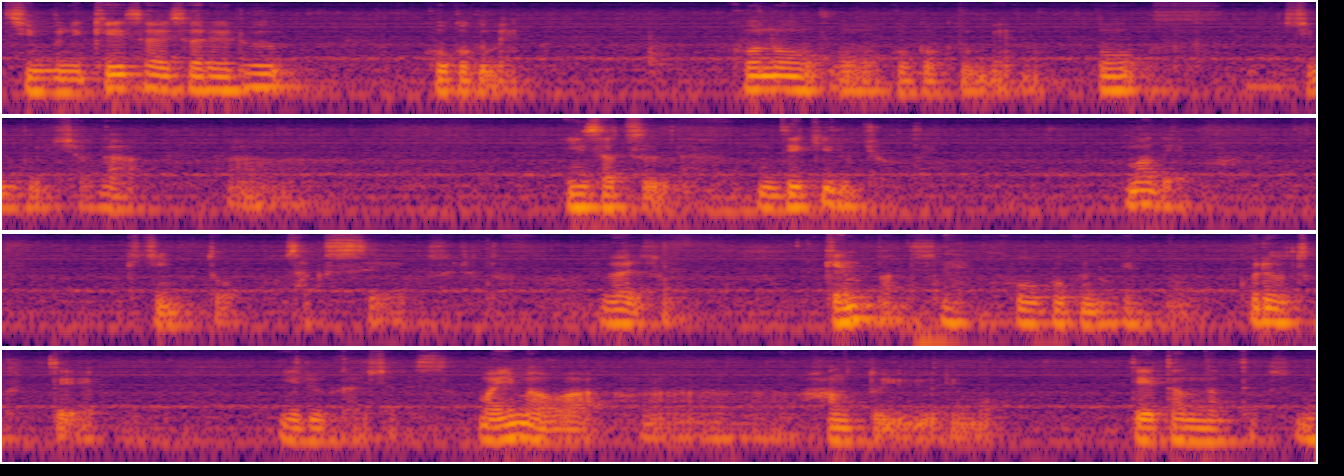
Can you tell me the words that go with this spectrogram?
新聞に掲載される広告面。この広告面を新聞社が印刷できる状態まできちんと作成をすると。いわゆるその原版ですね。広告の原版。これを作っている会社です。まあ、今は版というよりもデータになってますね。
